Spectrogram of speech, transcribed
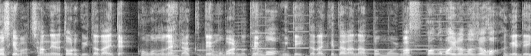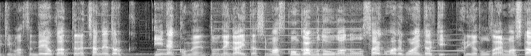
ろしければチャンネル登録いただいて、今後のね、楽天モバイルの展望を見ていただけたらなと思います。今後もいろんな情報上げていきますんで、よかったらチャンネル登録、いいね、コメントお願いいたします。今回も動画の最後までご覧いただき、ありがとうございました。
